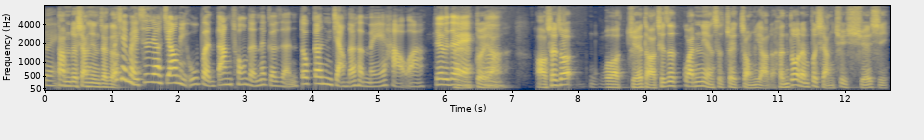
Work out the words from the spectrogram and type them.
对，他们就相信这个。而且每次要教你无本当冲的那个人都跟你讲的很美好啊，对不对？对啊，好，所以说。我觉得其实观念是最重要的，很多人不想去学习。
